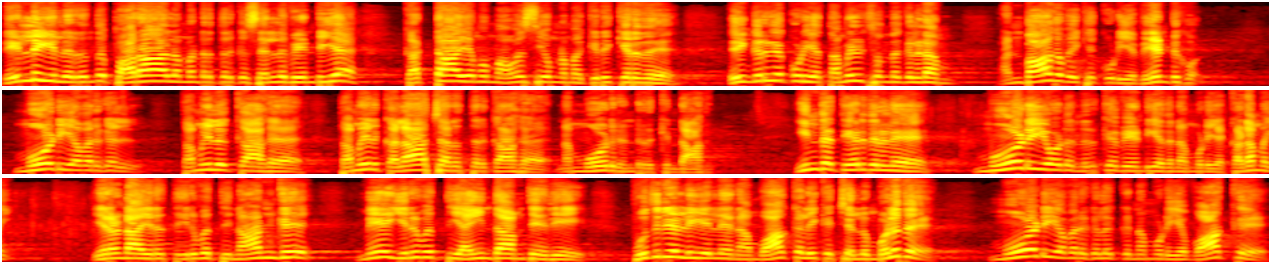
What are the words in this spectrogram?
டெல்லியிலிருந்து பாராளுமன்றத்திற்கு செல்ல வேண்டிய கட்டாயமும் அவசியம் நமக்கு இருக்கிறது. இங்கு இருக்கக்கூடிய தமிழ் சொந்தங்களிடம் அன்பாக வைக்கக்கூடிய வேண்டுகோள். மோடி அவர்கள் தமிழுக்காக தமிழ் கலாச்சாரத்திற்காக நம்மோடு நின்றிருக்கின்றார்கள். இந்த தேர்தலிலே மோடியோடு நிற்க வேண்டியது நம்முடைய கடமை. இரண்டாயிரத்தி இருபத்தி நான்கு மே இருபத்தி ஐந்தாம் தேதி புதுடெல்லியிலே நாம் வாக்களிக்க செல்லும் பொழுது மோடி அவர்களுக்கு நம்முடைய வாக்கு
